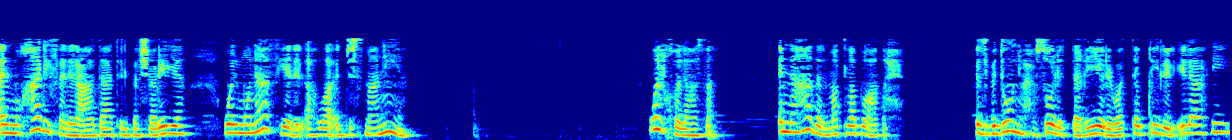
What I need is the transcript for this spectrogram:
المخالفة للعادات البشرية والمنافية للأهواء الجسمانية. والخلاصة إن هذا المطلب واضح. إذ بدون حصول التغيير والتبديل الإلهي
